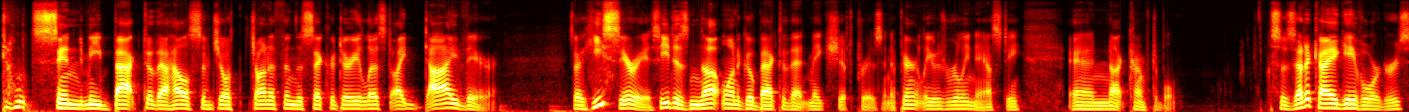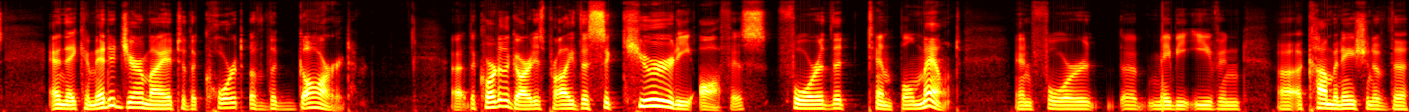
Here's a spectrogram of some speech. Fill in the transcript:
Don't send me back to the house of jo- Jonathan the secretary, lest I die there. So he's serious. He does not want to go back to that makeshift prison. Apparently, it was really nasty and not comfortable. So Zedekiah gave orders, and they committed Jeremiah to the court of the guard. Uh, the court of the guard is probably the security office for the Temple Mount, and for uh, maybe even uh, a combination of the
